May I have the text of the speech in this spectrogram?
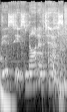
This is not a test.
